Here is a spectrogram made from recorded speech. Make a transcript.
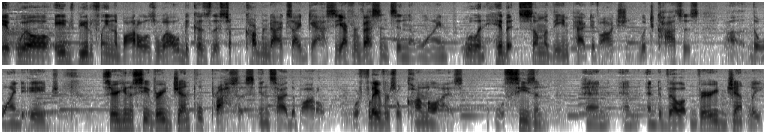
It will age beautifully in the bottle as well because the carbon dioxide gas, the effervescence in the wine, will inhibit some of the impact of oxygen, which causes uh, the wine to age. So you're gonna see a very gentle process inside the bottle where flavors will caramelize, will season, and, and, and develop very gently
